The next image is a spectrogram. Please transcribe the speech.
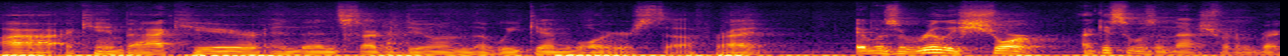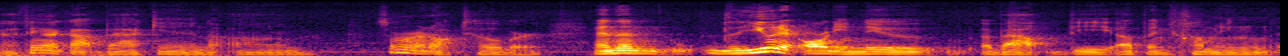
Uh, I came back here and then started doing the weekend warrior stuff, right? It was a really short, I guess it wasn't that short of a break. I think I got back in um, somewhere in October. And then the unit already knew about the up and coming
